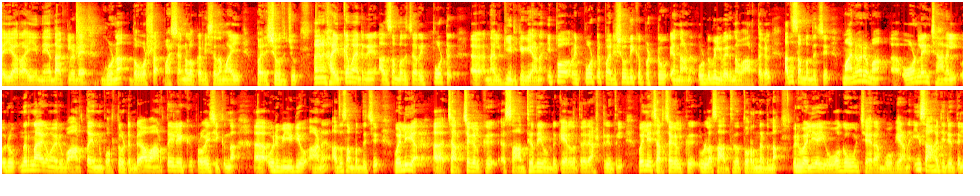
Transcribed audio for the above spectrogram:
തയ്യാറായി. നേതാക്കളുടെ ഗുണദോഷ വശങ്ങളൊക്കെ വിശദമായി പരിശോധിച്ചു. അങ്ങനെ ഹൈക്കമാൻഡിന് അത് സംബന്ധിച്ച റിപ്പോർട്ട് നൽകിയിരിക്കുകയാണ്. ഇപ്പോൾ റിപ്പോർട്ട് പരിശോധിക്കപ്പെട്ടു എന്നാണ് ഒടുവിൽ വരുന്ന വാർത്തകൾ. അത് സംബന്ധിച്ച് മനോരമ ഓൺലൈൻ ചാനൽ ഒരു നിർണായകമായ ഒരു വാർത്ത എന്ന് പുറത്തുവിട്ടിട്ടുണ്ട്. ആ വാർത്തയിലേക്ക് പ്രവേശിക്കുന്ന ഒരു വീഡിയോ ആണ്. അത് സംബന്ധിച്ച് വലിയ ചർച്ചകൾക്ക് സാധ്യതയുണ്ട്. കേരളത്തിലെ രാഷ്ട്രീയത്തിൽ വലിയ ചർച്ചകൾക്ക് ഉള്ള സാധ്യത തുറന്നിടുന്ന ഒരു വലിയ യോഗവും ചേരാൻ പോവുകയാണ്. ഈ സാഹചര്യത്തിൽ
